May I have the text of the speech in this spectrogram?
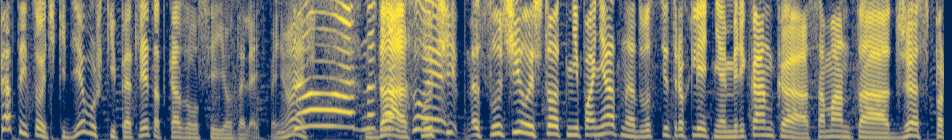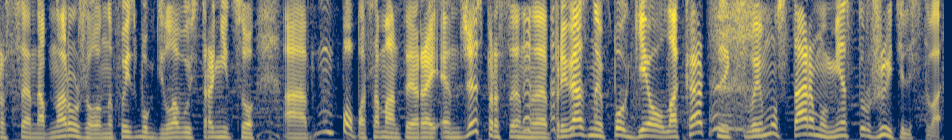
пятой точке девушки, пять лет отказывался ее удалять, понимаешь? Ладно, Да, какой- случи- случилось что-то непонятное. 23-летняя американка Саманта Джесперсон обнаружила на Facebook деловую страницу а, попа Саманты Рэй Энн Джесперсон, э, привязанную по геолокации к своему старому месту жительства.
